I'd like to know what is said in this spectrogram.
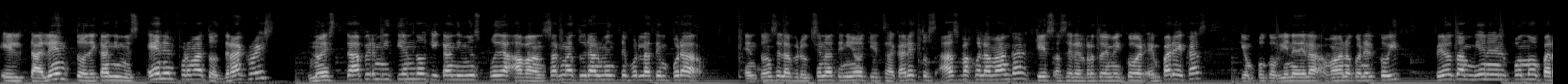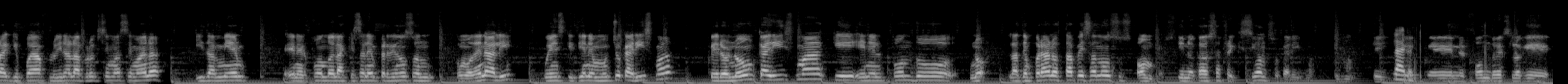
el talento de Candy Muse en el formato Drag Race no está permitiendo que Candy Muse pueda avanzar naturalmente por la temporada. Entonces la producción ha tenido que sacar estos as bajo la manga, que es hacer el reto de makeover en parejas, que un poco viene de la mano con el COVID, pero también en el fondo para que pueda fluir a la próxima semana y también en el fondo las que salen perdiendo son como Denali, queens que tienen mucho carisma, pero no un carisma que en el fondo no, la temporada no está pesando en sus hombros. y no causa fricción su carisma. Ujú. Que, Claro. que en el fondo es lo que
